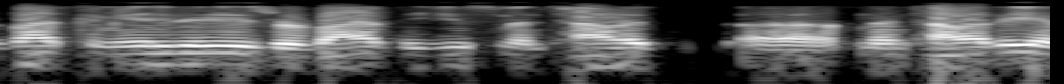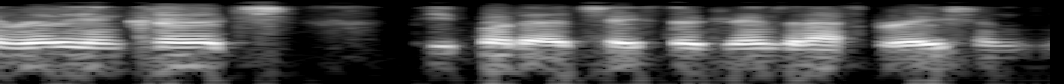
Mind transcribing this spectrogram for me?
revive communities, revive the youth mentality, uh, mentality, and really encourage people to chase their dreams and aspirations.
